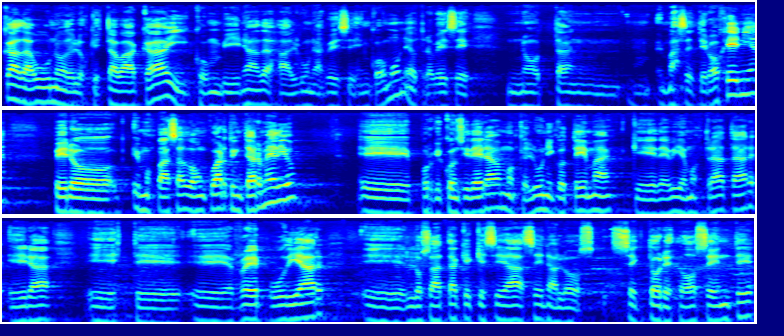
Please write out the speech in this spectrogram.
cada uno de los que estaba acá y combinadas algunas veces en común, otras veces no tan más heterogénea, pero hemos pasado a un cuarto intermedio eh, porque considerábamos que el único tema que debíamos tratar era este, eh, repudiar eh, los ataques que se hacen a los sectores docentes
